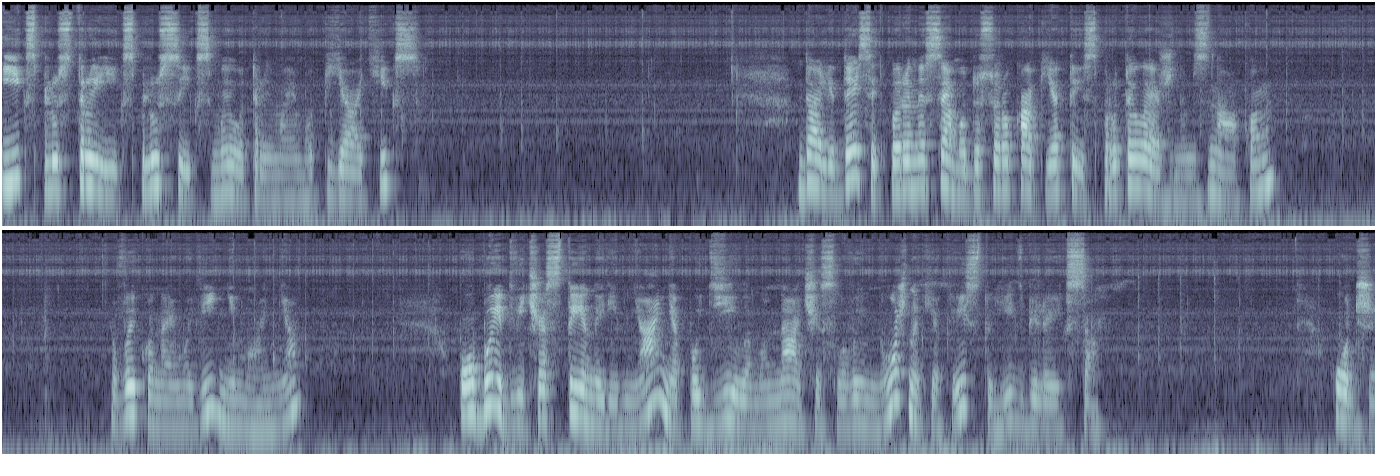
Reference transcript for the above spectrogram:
Х плюс 3х плюс х ми отримаємо 5х. Далі 10 перенесемо до 45 з протилежним знаком. Виконаємо віднімання. Обидві частини рівняння поділимо на числовий множник, який стоїть біля х. Отже,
